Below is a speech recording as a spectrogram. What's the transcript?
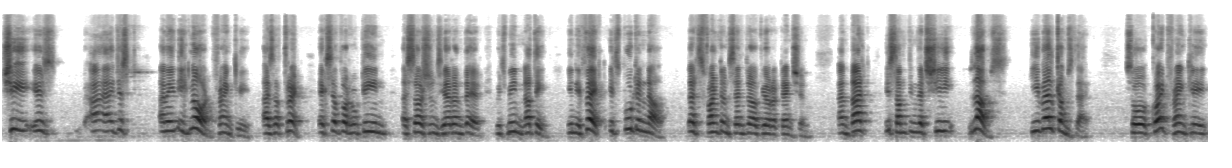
Xi is, I, I just, I mean, ignored, frankly, as a threat, except for routine assertions here and there, which mean nothing. In effect, it's Putin now that's front and center of your attention. And that is something that Xi loves. He welcomes that. So, quite frankly,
